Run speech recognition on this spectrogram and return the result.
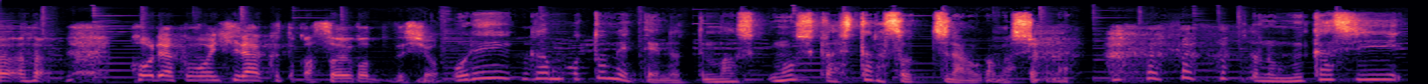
攻略本開くとかそういうことでしょ？俺が求めてんのってもしもしかしたらそっちなのかもしれない。その昔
